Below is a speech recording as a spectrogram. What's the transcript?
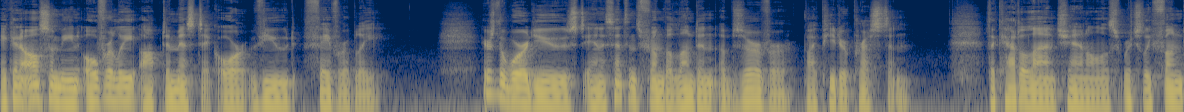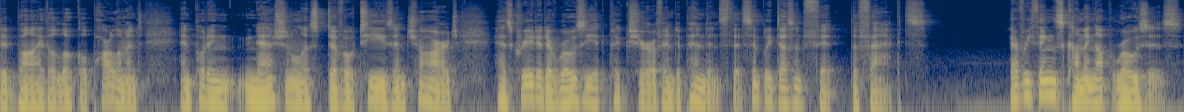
It can also mean overly optimistic or viewed favorably. Here's the word used in a sentence from the London Observer by Peter Preston. The Catalan channels, richly funded by the local parliament, and putting nationalist devotees in charge has created a roseate picture of independence that simply doesn't fit the facts. Everything's coming up roses.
